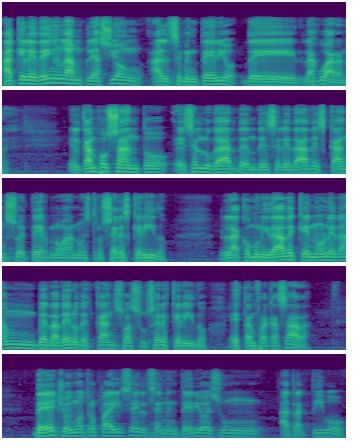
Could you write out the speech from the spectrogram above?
a que le den la ampliación al cementerio de Las Guaranas. El Campo Santo es el lugar donde se le da descanso eterno a nuestros seres queridos. Las comunidades que no le dan un verdadero descanso a sus seres queridos están fracasadas. De hecho, en otros países el cementerio es un atractivo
